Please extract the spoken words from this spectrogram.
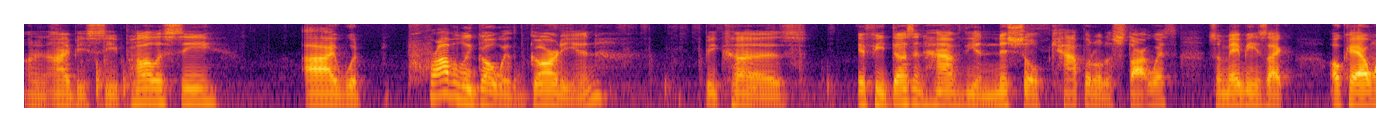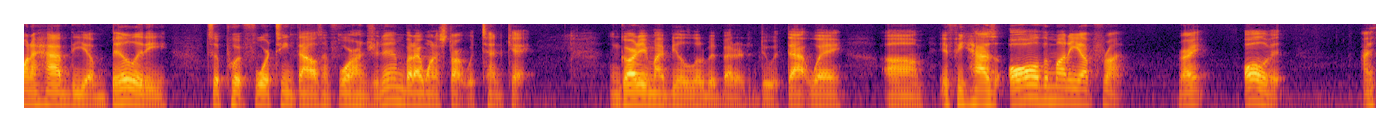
on an IBC policy. I would probably go with Guardian because if he doesn't have the initial capital to start with, so maybe he's like, okay, I want to have the ability to put 14,400 in, but I want to start with 10K. And Guardian might be a little bit better to do it that way. Um, if he has all the money up front, right? All of it. I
